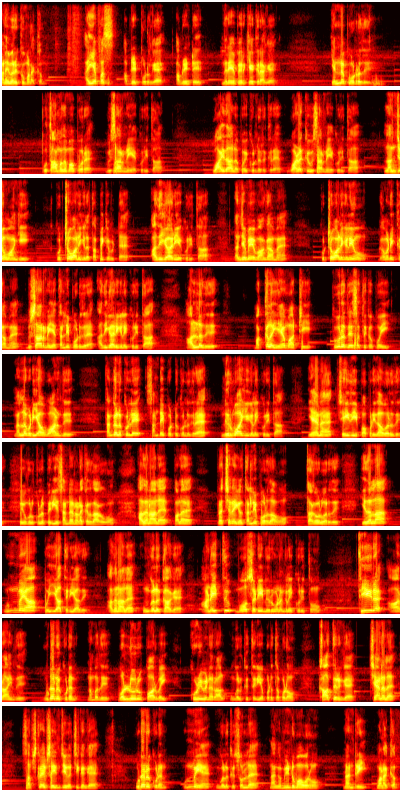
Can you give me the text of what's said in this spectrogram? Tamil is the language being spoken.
அனைவருக்கும் வணக்கம். ஐஎஃப்எஸ் அப்டேட் போடுங்க அப்படின்ட்டு நிறைய பேர் கேட்குறாங்க என்ன போடுறது? இப்போ தாமதமாக போகிற விசாரணையை குறித்தா வாய்தாவில் போய்க்கொண்டு இருக்கிற வழக்கு விசாரணையை குறித்தா லஞ்சம் வாங்கி குற்றவாளிகளை தப்பிக்க விட்ட அதிகாரியை குறித்தா லஞ்சமே வாங்காமல் குற்றவாளிகளையும் கவனிக்காமல் விசாரணையை தள்ளி போடுகிற அதிகாரிகளை குறித்தா அல்லது மக்களை ஏமாற்றி தூர தேசத்துக்கு போய் நல்லபடியாக வாழ்ந்து தங்களுக்குள்ளே சண்டை போட்டு கொள்ளுகிற நிர்வாகிகளை குறித்தா ஏன செய்தி இப்போ அப்படி தான் வருது. இவங்களுக்குள்ளே பெரிய சண்டை நடக்கிறதாகவும் அதனால் பல பிரச்சனைகள் தள்ளி போகிறதாகவும் தகவல் வருது. இதெல்லாம் உண்மையாக பொய்யா தெரியாது. அதனால் உங்களுக்காக அனைத்து மோசடி நிறுவனங்களை குறித்தும் தீர ஆராய்ந்து உடனுக்குடன் நமது வல்லூர் பார்வை குழுவினரால் உங்களுக்கு தெரியப்படுத்தப்படும். காத்திருங்க. சேனலை சப்ஸ்கிரைப் செஞ்சு வச்சுக்கோங்க. உடனுக்குடன் உண்மையை உங்களுக்கு சொல்ல நாங்கள் மீண்டுமா வரோம். நன்றி. வணக்கம்.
